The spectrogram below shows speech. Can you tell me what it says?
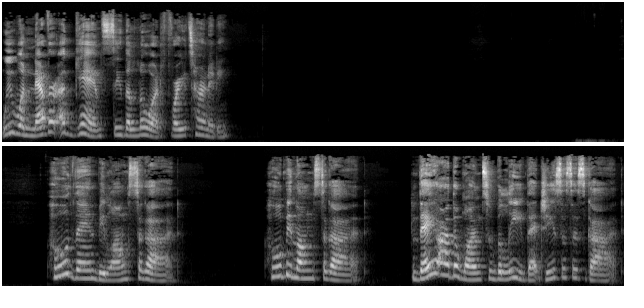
we will never again see the Lord for eternity. Who then belongs to God? Who belongs to God? They are the ones who believe that Jesus is God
